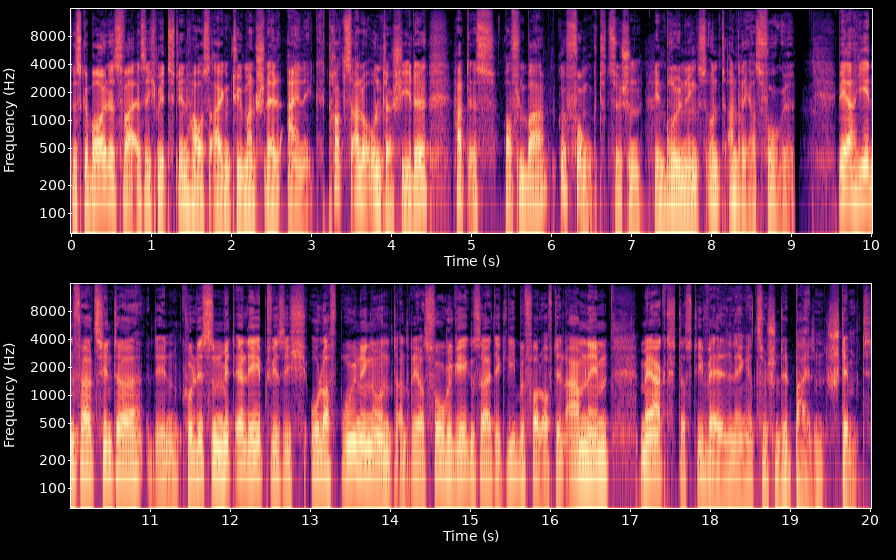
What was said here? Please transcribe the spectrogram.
des Gebäudes war er sich mit den Hauseigentümern schnell einig. Trotz aller Unterschiede hat es offenbar gefunkt zwischen den Brünings und Andreas Vogel. Wer jedenfalls hinter den Kulissen miterlebt, wie sich Olaf Brüning und Andreas Vogel gegenseitig liebevoll auf den Arm nehmen, merkt, dass die Wellenlänge zwischen den beiden stimmt.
